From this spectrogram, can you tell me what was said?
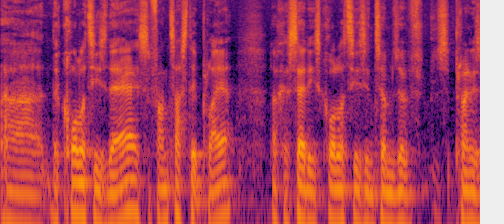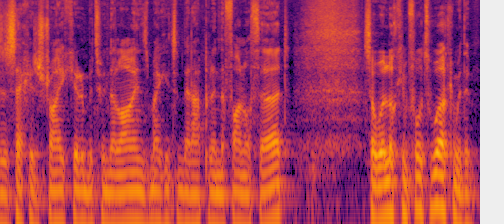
Uh, the quality's there. He's a fantastic player. Like I said, his qualities in terms of playing as a second striker in between the lines, making something happen in the final third. So we're looking forward to working with him.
